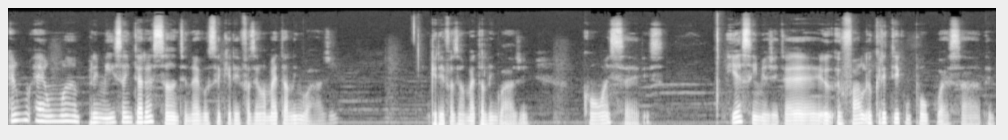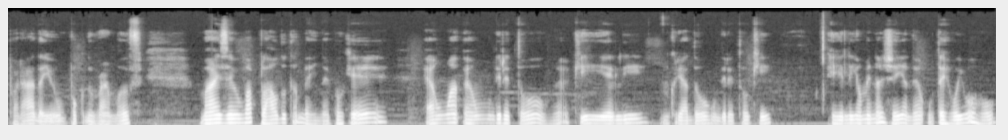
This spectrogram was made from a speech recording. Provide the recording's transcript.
É, um, é uma premissa interessante, né? Você querer fazer uma metalinguagem querer fazer uma metalinguagem com as séries. E assim, minha gente, é, eu, eu, falo, eu critico um pouco essa temporada e um pouco do Murphy, mas eu aplaudo também, né? Porque é, uma, é um diretor né, que ele, um criador, um diretor que ele homenageia, né, o terror e o horror,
